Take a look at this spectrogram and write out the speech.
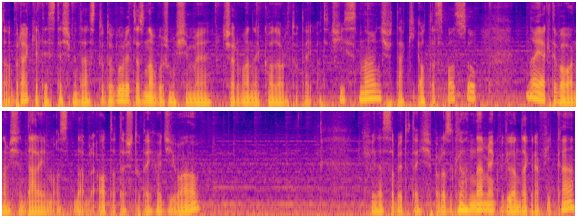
Dobra, kiedy jesteśmy teraz tu do góry, to znowuż musimy czerwony kolor tutaj odcisnąć w taki oto sposób. No i aktywował nam się dalej most. Dobra, o to też tutaj chodziło. Chwilę sobie tutaj się porozglądam, jak wygląda grafika.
